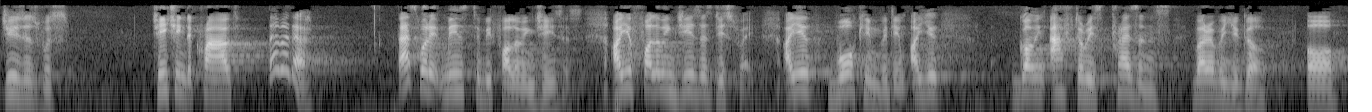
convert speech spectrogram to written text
Jesus was teaching the crowd, they were there. That's what it means to be following Jesus. Are you following Jesus this way? Are you walking with Him? Are you going after His presence wherever you go? Or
